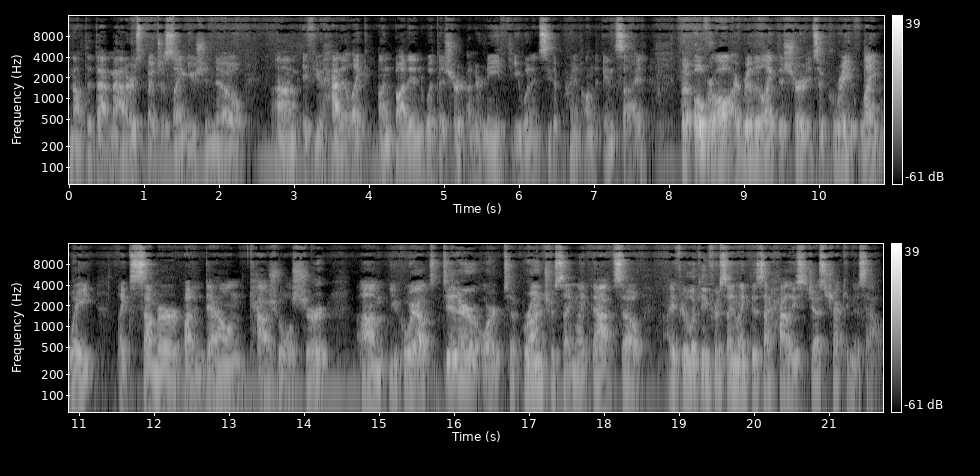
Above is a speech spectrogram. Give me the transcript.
not that that matters, but just saying you should know um, if you had it like unbuttoned with the shirt underneath, you wouldn't see the print on the inside. But overall, I really like this shirt. It's a great lightweight, like summer button down casual shirt. Um, you can wear out to dinner or to brunch or something like that. So if you're looking for something like this, I highly suggest checking this out.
